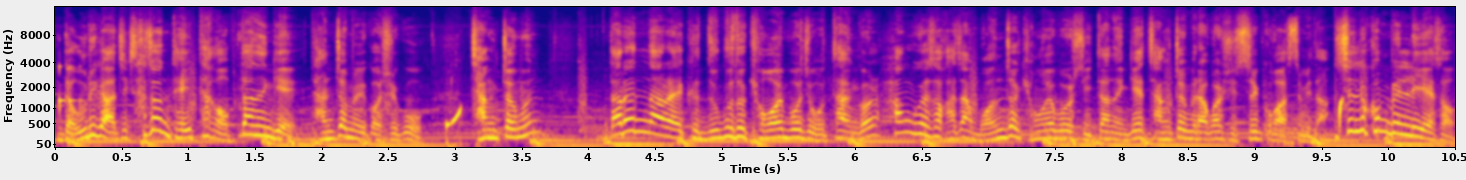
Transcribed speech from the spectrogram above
그러니까 우리가 아직 사전 데이터가 없다는 게 단점일 것이고 장점은 다른 나라의 그 누구도 경험해보지 못한 걸 한국에서 가장 먼저 경험해볼 수 있다는 게 장점이라고 할 수 있을 것 같습니다. 실리콘밸리에서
